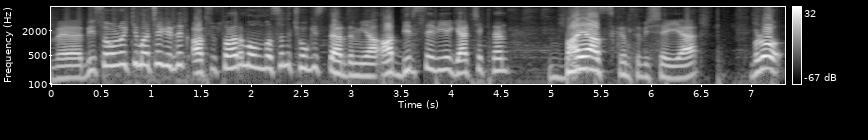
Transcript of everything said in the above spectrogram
Ve bir sonraki maça girdik. Aksesuarım olmasını çok isterdim ya. Abi bir seviye gerçekten bayağı sıkıntı bir şey ya. Bro.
